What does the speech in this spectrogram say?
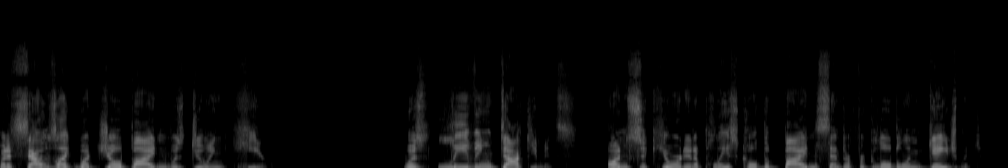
But it sounds like what Joe Biden was doing here was leaving documents unsecured in a place called the Biden Center for Global Engagement,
